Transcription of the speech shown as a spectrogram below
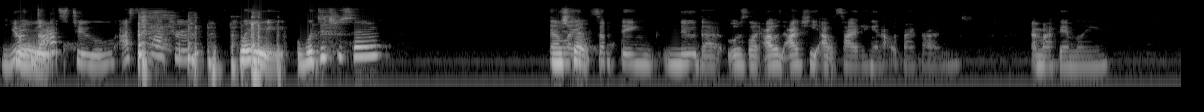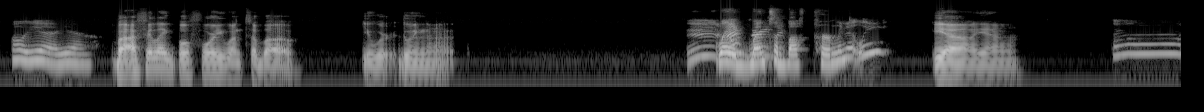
You don't Wait. got to. I said my truth. wait, what did you say? That You like spent- something new that was like I was actually outside hanging out with my friends and my family. Oh yeah, yeah. But I feel like before you went to Buff, you were doing that. Mm, I Wait, went to much- Buff permanently? Yeah, yeah. Mm,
